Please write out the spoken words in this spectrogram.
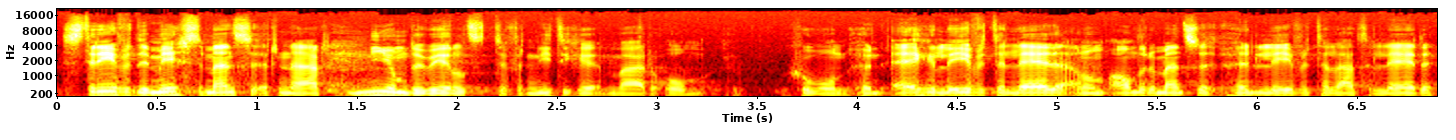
streven de meeste mensen ernaar niet om de wereld te vernietigen, maar om gewoon hun eigen leven te leiden en om andere mensen hun leven te laten leiden.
